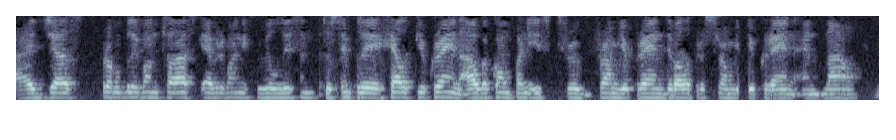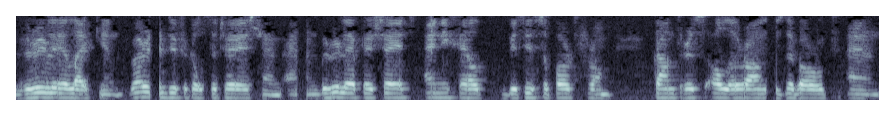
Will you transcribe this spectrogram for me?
I just probably want to ask everyone if who will listen to simply help Ukraine. Our company is from Ukraine, developers from Ukraine, and now we're really like in very difficult situation and we really appreciate any help we see support from countries all around the world and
